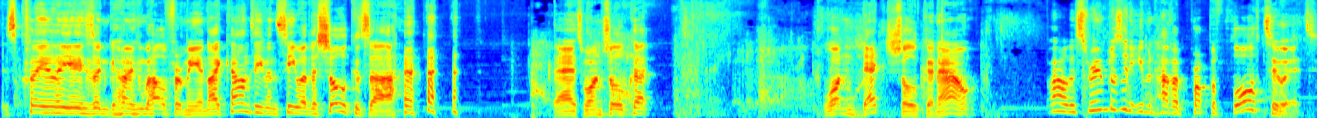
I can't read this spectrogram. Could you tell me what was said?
This clearly isn't going well for me, and I can't even see where the shulkers are. There's one shulker. One dead shulker now. Wow, this room doesn't even have a proper floor to it.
